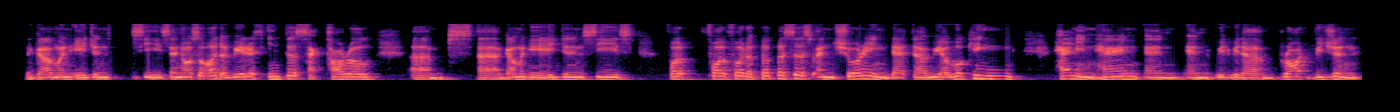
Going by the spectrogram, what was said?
the government agencies, and also all the various intersectoral um, uh, government agencies for, for, for the purposes of ensuring that uh, we are working hand in hand and, and with, with a broad vision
